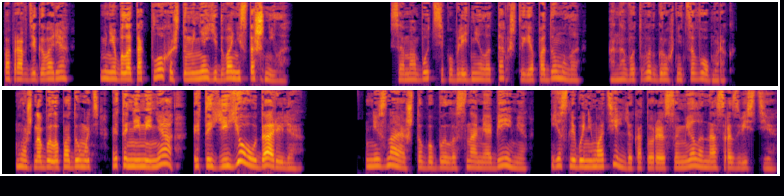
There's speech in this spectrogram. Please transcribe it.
По правде говоря, мне было так плохо, что меня едва не стошнило. Сама Ботси побледнела так, что я подумала, она вот-вот грохнется в обморок. Можно было подумать, это не меня, это ее ударили. Не знаю, что бы было с нами обеими, если бы не Матильда, которая сумела нас развести.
